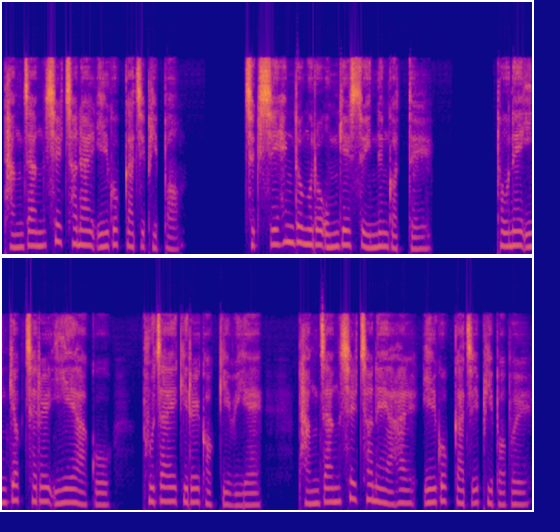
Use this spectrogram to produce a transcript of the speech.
당장 실천할 일곱 가지 비법. 즉시 행동으로 옮길 수 있는 것들. 돈의 인격체를 이해하고 부자의 길을 걷기 위해 당장 실천해야 할 일곱 가지 비법을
